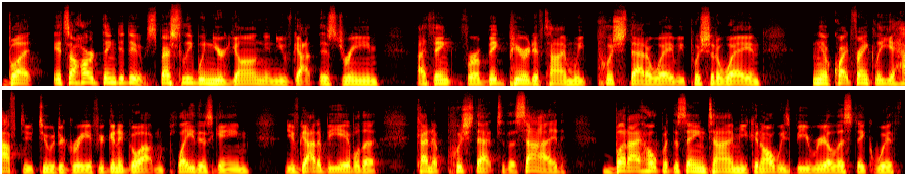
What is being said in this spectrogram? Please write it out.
But it's a hard thing to do, especially when you're young and you've got this dream. I think for a big period of time, we push that away, we push it away. And, you know, quite frankly, you have to to a degree. If you're going to go out and play this game, you've got to be able to kind of push that to the side. But I hope at the same time, you can always be realistic with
